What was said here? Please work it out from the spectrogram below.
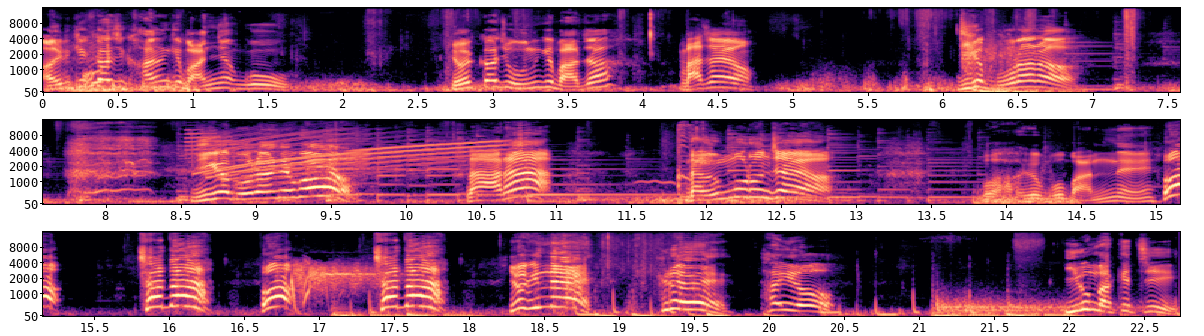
아 이렇게까지 가는 게 맞냐고. 여기까지 오는 게 맞아? 맞아요. 네가 뭘 알아? 네가 뭘 아냐고? 나 알아. 나 음모론자야. 와 이거 뭐 맞네. 어? 차다. 어? 차다. 여기 있네. 그래 타이어. 이건 맞겠지?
